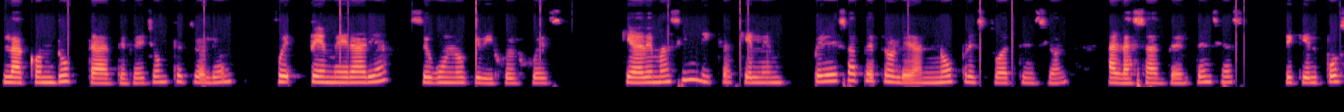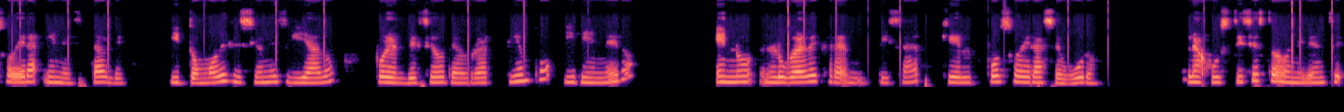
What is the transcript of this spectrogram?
La conducta de Bellon Petroleum fue temeraria, según lo que dijo el juez que además indica que la empresa petrolera no prestó atención a las advertencias de que el pozo era inestable y tomó decisiones guiado por el deseo de ahorrar tiempo y dinero en lugar de garantizar que el pozo era seguro. La justicia estadounidense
